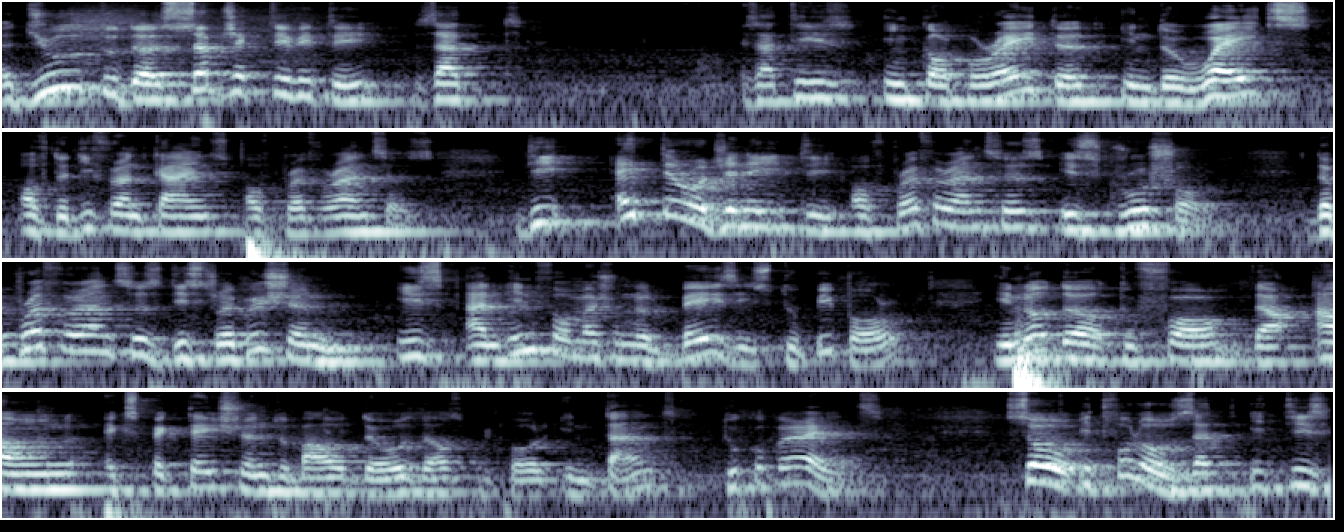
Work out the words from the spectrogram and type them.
uh, due to the subjectivity that, that is incorporated in the weights of the different kinds of preferences. The heterogeneity of preferences is crucial the preferences distribution is an informational basis to people in order to form their own expectations about the other people intent to cooperate. So it follows that it is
